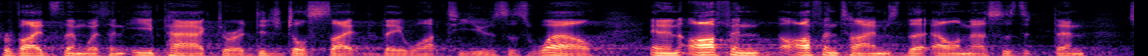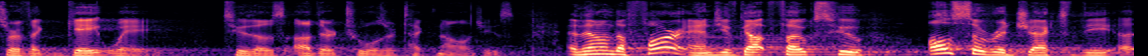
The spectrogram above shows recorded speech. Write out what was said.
provides them with an ePact or a digital site that they want to use as well. And often, oftentimes the LMS is then sort of a gateway to those other tools or technologies. And then on the far end, you've got folks who also reject the, uh,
